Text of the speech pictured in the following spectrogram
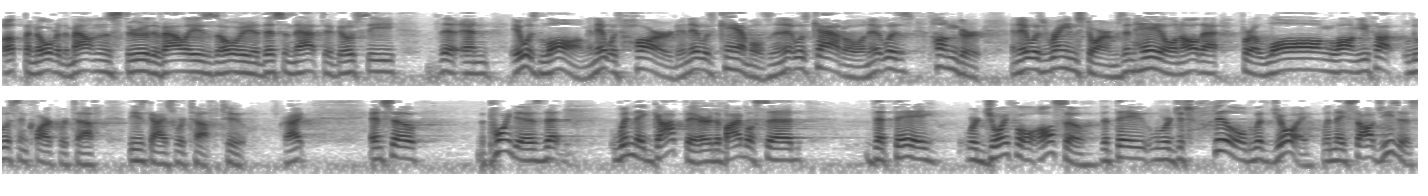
up and over the mountains, through the valleys, over this and that to go see. And it was long, and it was hard, and it was camels, and it was cattle, and it was hunger, and it was rainstorms and hail and all that for a long, long. You thought Lewis and Clark were tough. These guys were tough too, right? And so the point is that when they got there, the Bible said that they were joyful also, that they were just filled with joy when they saw Jesus.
